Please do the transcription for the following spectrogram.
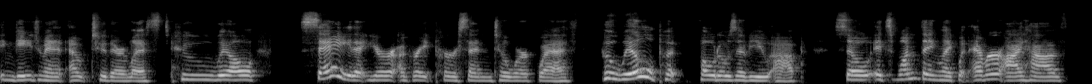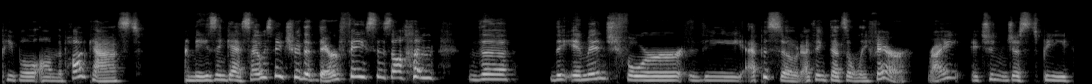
engagement out to their list, who will say that you're a great person to work with, who will put photos of you up. So it's one thing like whenever I have people on the podcast, amazing guests, I always make sure that their face is on the the image for the episode. I think that's only fair, right? It shouldn't just be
